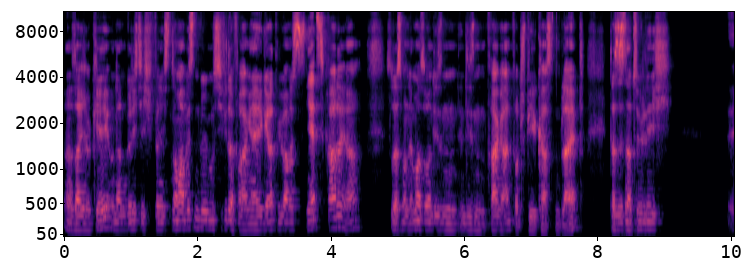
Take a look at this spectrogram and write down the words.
Ja? Dann sage ich, okay, und dann will ich dich, wenn ich es nochmal wissen will, muss ich wieder fragen, hey Gerrit, wie warm ist es jetzt gerade? Ja, so dass man immer so in diesen, in diesen Frage-Antwort-Spielkasten bleibt. Das ist natürlich, äh,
